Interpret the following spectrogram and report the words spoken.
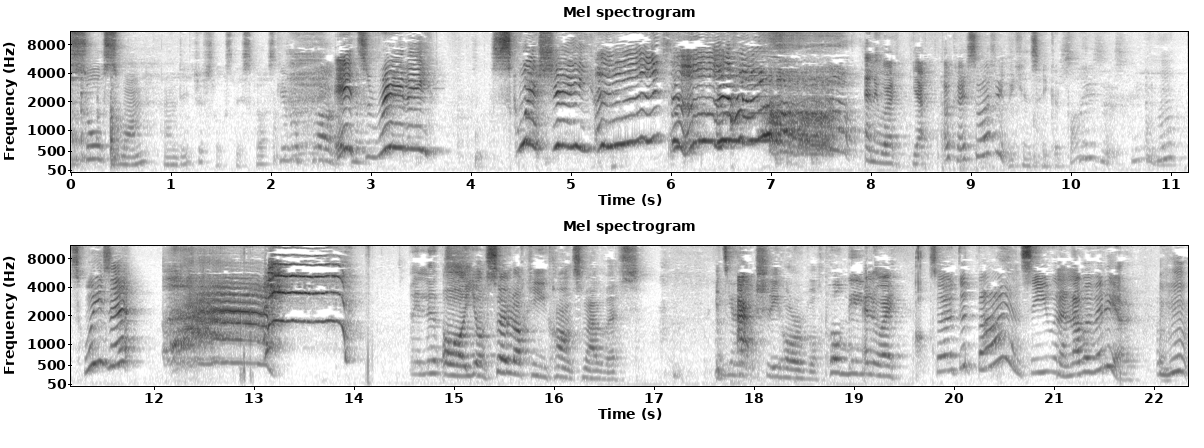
source one, and it just looks disgusting. Give it a plug. It's really squishy. anyway, yeah. Okay, so I think we can say goodbye. Squeeze it, squeeze it. Squeeze it. It looks Oh, you're so lucky you can't smell this. It's Yeah. actually horrible. poggy. Anyway, so goodbye, and see you in another video. Mhm.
